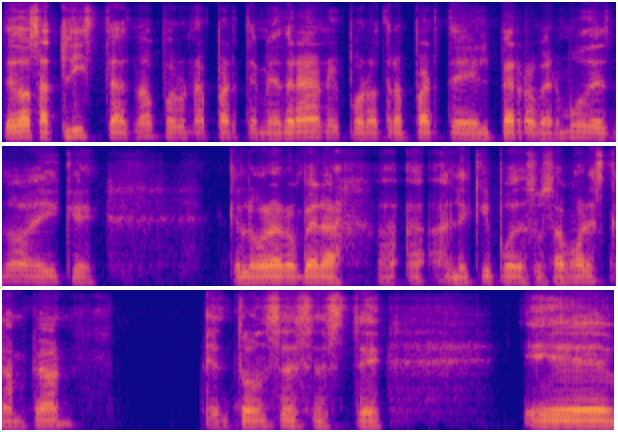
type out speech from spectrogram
de dos atlistas, ¿no? Por una parte Medrano y por otra parte el perro Bermúdez, ¿no? Ahí que que lograron ver al equipo de sus amores campeón. Entonces, este, eh,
